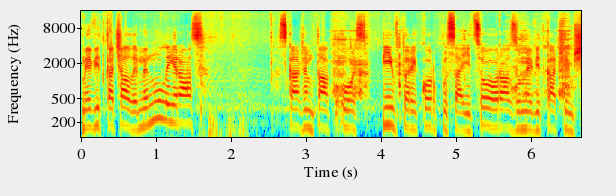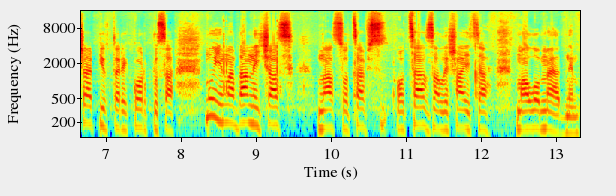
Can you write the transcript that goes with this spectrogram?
ми відкачали минулий раз. Скажімо так, ось півтори корпуса, і цього разу ми відкачуємо ще півтори корпуса. Ну і на даний час у нас оце, оце залишається маломедним.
